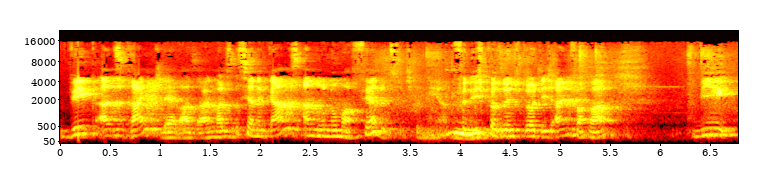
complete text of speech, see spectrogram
Weg als Reitlehrer sagen? Weil es ist ja eine ganz andere Nummer, Pferde zu trainieren. Mhm. Finde ich persönlich deutlich einfacher wie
